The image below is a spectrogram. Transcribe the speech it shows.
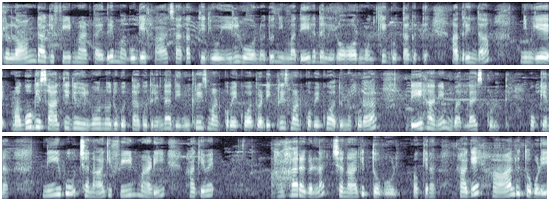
ಪ್ರೊಲಾಂಗ್ಡ್ ಆಗಿ ಫೀಡ್ ಮಾಡ್ತಾಯಿದ್ರೆ ಮಗುಗೆ ಹಾಲು ಸಾಕಾಗ್ತಿದೆಯೋ ಇಲ್ವೋ ಅನ್ನೋದು ನಿಮ್ಮ ದೇಹದಲ್ಲಿರೋ ಹಾರ್ಮೋನ್ಗೆ ಗೊತ್ತಾಗುತ್ತೆ. ಅದರಿಂದ ನಿಮಗೆ ಮಗುಗೆ ಸಾಲ್ತಿದೆಯೋ ಇಲ್ವೋ ಅನ್ನೋದು ಗೊತ್ತಾಗೋದ್ರಿಂದ ಅದು ಇನ್ಕ್ರೀಸ್ ಮಾಡ್ಕೋಬೇಕು ಅಥವಾ ಡಿಕ್ರೀಸ್ ಮಾಡ್ಕೋಬೇಕು, ಅದನ್ನು ಕೂಡ ದೇಹನೇ ಬದಲಾಯಿಸ್ಕೊಳ್ಳುತ್ತೆ. ಓಕೆನಾ ನೀವು ಚೆನ್ನಾಗಿ ಫೀಡ್ ಮಾಡಿ ಹಾಗೆ ಆಹಾರಗಳನ್ನ ಚೆನ್ನಾಗಿ ತೊಗೊಳ್ಳಿ ಓಕೆನಾ ಹಾಗೆ ಹಾಲು ತೊಗೊಳ್ಳಿ.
